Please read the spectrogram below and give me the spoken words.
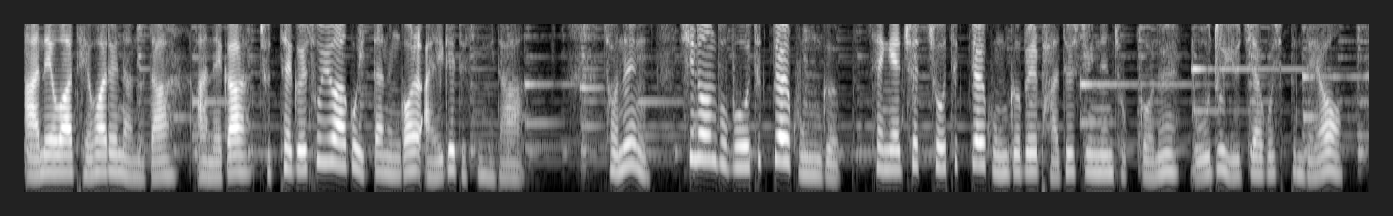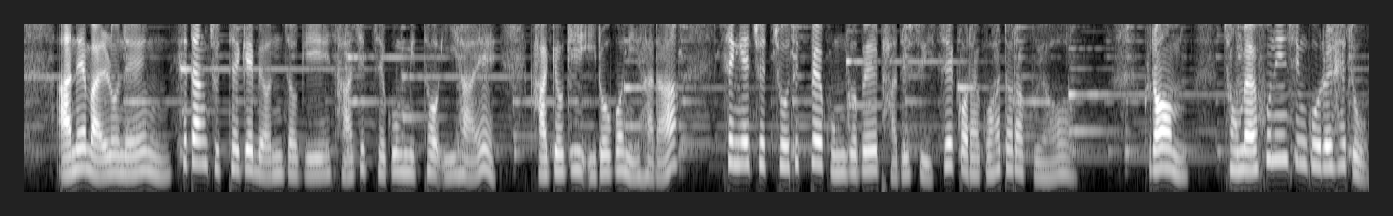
아내와 대화를 나누다 아내가 주택을 소유하고 있다는 걸 알게 됐습니다. 저는 신혼부부 특별 공급, 생애 최초 특별 공급을 받을 수 있는 조건을 모두 유지하고 싶은데요. 아내 말로는 해당 주택의 면적이 40제곱미터 이하에 가격이 1억 원 이하라 생애 최초 특별 공급을 받을 수 있을 거라고 하더라고요. 그럼 정말 혼인신고를 해도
